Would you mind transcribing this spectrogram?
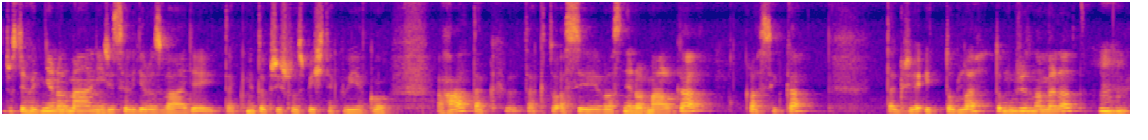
prostě hodně normální, že se lidi rozvádějí, tak mi to přišlo spíš takový jako aha, tak, tak to asi je vlastně normálka, klasika, takže i tohle to může znamenat. Mm-hmm.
